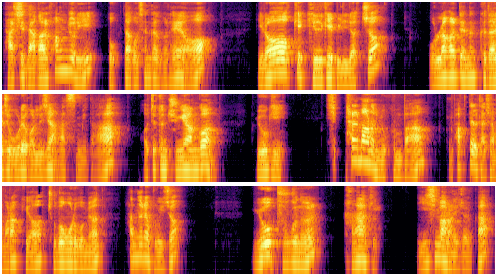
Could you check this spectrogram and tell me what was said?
다시 나갈 확률이 높다고 생각을 해요. 이렇게 길게 밀렸죠? 올라갈 때는 그다지 오래 걸리지 않았습니다. 어쨌든 중요한 건 여기 18만원 요좀 확대를 다시 한번 할게요. 주봉으로 보면 한눈에 보이죠? 요 부분을 강하게 20만 원이죠. 그러니까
